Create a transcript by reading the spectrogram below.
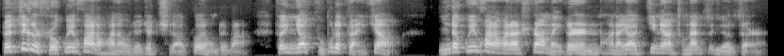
所以这个时候规划的话呢，我觉得就起到作用，对吧？所以你要逐步的转向，你的规划的话呢，是让每个人的话呢，要尽量承担自己的责任，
